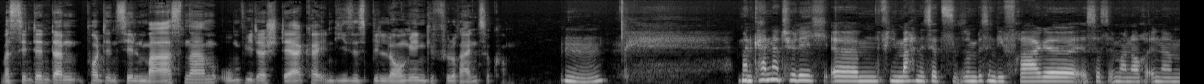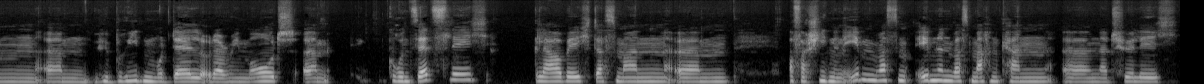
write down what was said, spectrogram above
Was sind denn dann potenziell Maßnahmen, um wieder stärker in dieses Belonging-Gefühl reinzukommen? Mhm. Man kann natürlich ähm, viel machen, ist jetzt so ein bisschen die Frage, ist das immer noch in einem ähm, hybriden Modell oder remote? Ähm, grundsätzlich glaube ich, dass man ähm, auf verschiedenen Ebenen was, Ebenen was machen kann. Äh, natürlich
